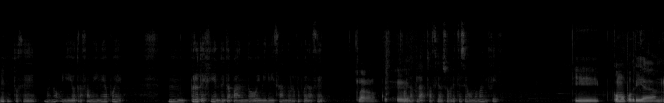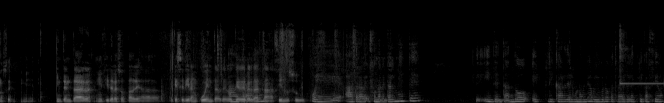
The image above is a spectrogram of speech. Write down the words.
entonces, bueno, y otra familia pues mm, protegiendo y tapando y minimizando lo que puede hacer. Claro, ¿no? Eh, la, actuación sobre este segundo más difícil. ¿Y cómo podría, no sé, intentar incitar a esos padres a, que se dieran cuenta de lo que de verdad están haciendo su... Pues a través, fundamentalmente intentando explicar de alguna manera, yo creo que a través de la explicación,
